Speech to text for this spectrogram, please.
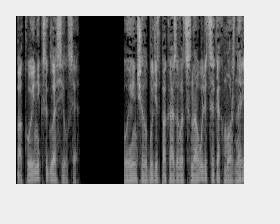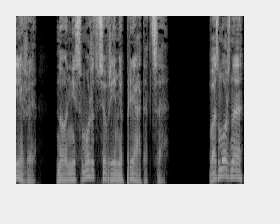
Покойник согласился. Уинчел будет показываться на улице как можно реже, но он не сможет все время прятаться. Возможно,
